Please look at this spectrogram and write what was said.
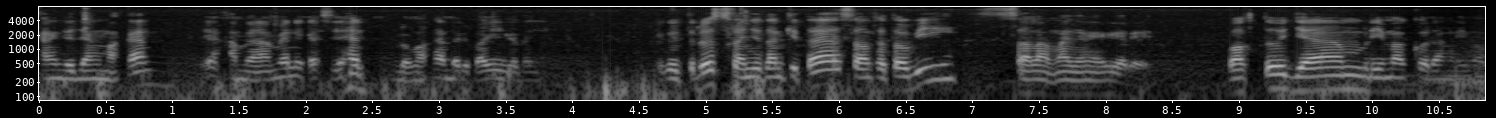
Kang Jajang makan ya kameramen nih kasihan belum makan dari pagi katanya. Ikut terus kelanjutan kita salam satobi salam anyang Waktu jam 5 kurang 15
